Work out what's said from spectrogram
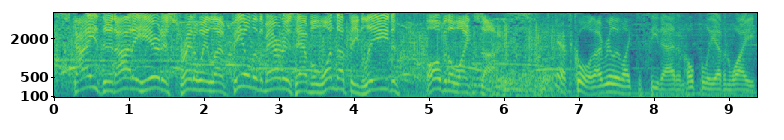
Skies it out of here to straightaway left field, and the Mariners have a 1 0 lead over the White Sox. Yeah, it's cool. I really like to see that, and hopefully Evan White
